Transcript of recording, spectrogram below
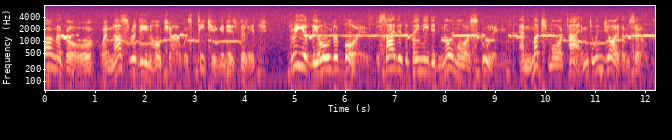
Long ago, when Nasruddin Hoxha was teaching in his village, three of the older boys decided that they needed no more schooling and much more time to enjoy themselves,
